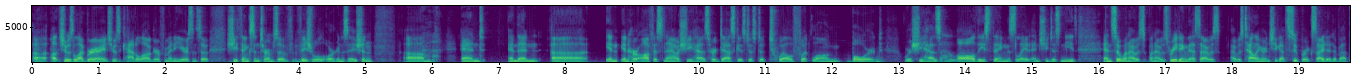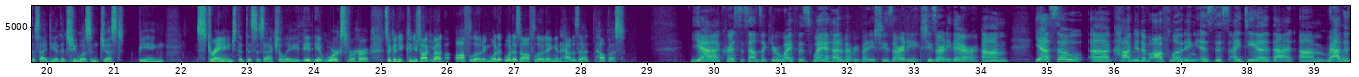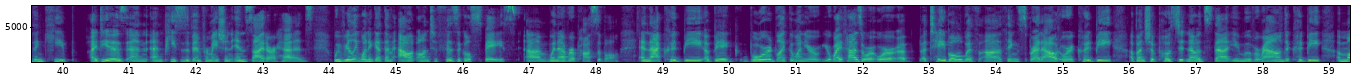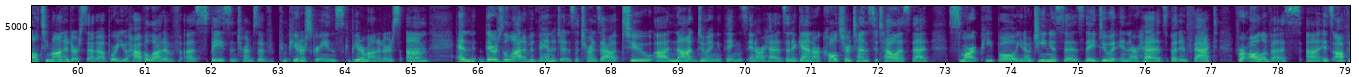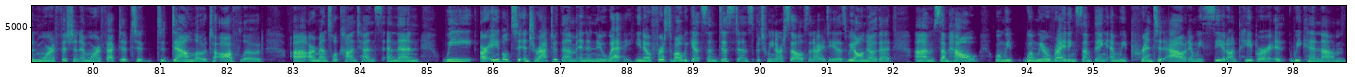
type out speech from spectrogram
she was a librarian, she was a cataloger for many years and so she thinks in terms of visual organization. Um, and and then uh, in in her office now she has her desk is just a 12 foot long board where she has oh, wow. all these things laid and she just needs and so when i was when i was reading this i was i was telling her and she got super excited about this idea that she mm-hmm. wasn't just being strange that this is actually it, it works for her so can you can you talk about offloading what what is offloading and how does that help us yeah, Chris, it sounds like your wife is way ahead of everybody. She's already she's already there. Um, yeah, so uh, cognitive offloading is this idea that um, rather than keep ideas and, and pieces of information inside our heads. We really want to get them out onto physical space um, whenever possible. And that could be a big board like the one your, your wife has, or, or a, a table with uh, things spread out, or it could be a bunch of post it notes that you move around. It could be a multi monitor setup where you have a lot of uh, space in terms of computer screens, computer monitors. Um, and there's a lot of advantages, it turns out, to uh, not doing things in our heads. And again, our culture tends to tell us that smart people, you know, geniuses, they do it in their heads. But in fact, for all of us, uh, it's often more efficient and more effective to, to download, to offload uh, our mental contents and then we are able to interact with them in a new way you know first of all we get some distance between ourselves and our ideas we all know that um, somehow when we when we are writing something and we print it out and we see it on paper it we can um,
